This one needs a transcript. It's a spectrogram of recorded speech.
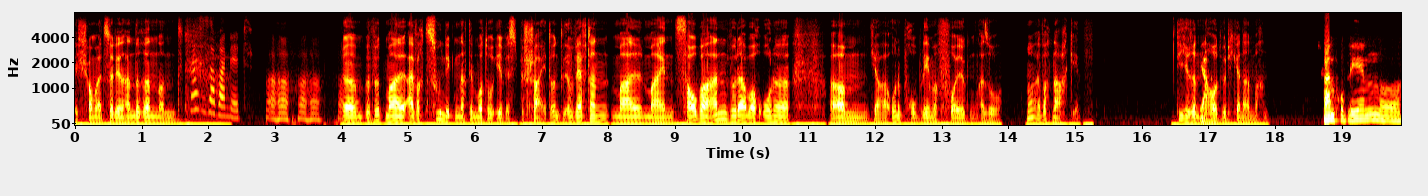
ich schau mal zu den anderen und Das ist aber nett. Ähm, wird mal einfach zunicken nach dem Motto, ihr wisst Bescheid. Und werft dann mal meinen Zauber an, würde aber auch ohne, ähm, ja, ohne Probleme folgen. Also, ne, einfach nachgehen. Die Rindenhaut würde ich gerne anmachen. Kein Problem. Äh,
